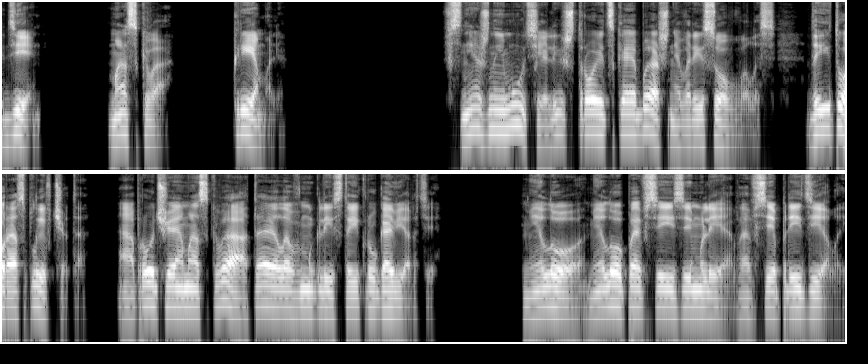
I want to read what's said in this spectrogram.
День. Москва. Кремль. В снежной муте лишь Троицкая башня вырисовывалась, да и то расплывчато, а прочая Москва таяла в мглистой круговерти. «Мело, мело по всей земле, во все пределы»,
